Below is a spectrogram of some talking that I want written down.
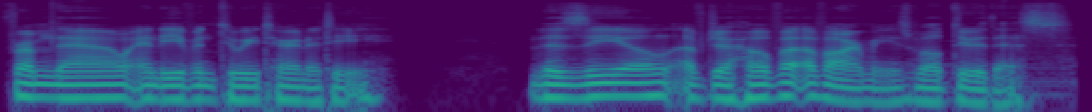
from now and even to eternity. The zeal of Jehovah of armies will do this.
